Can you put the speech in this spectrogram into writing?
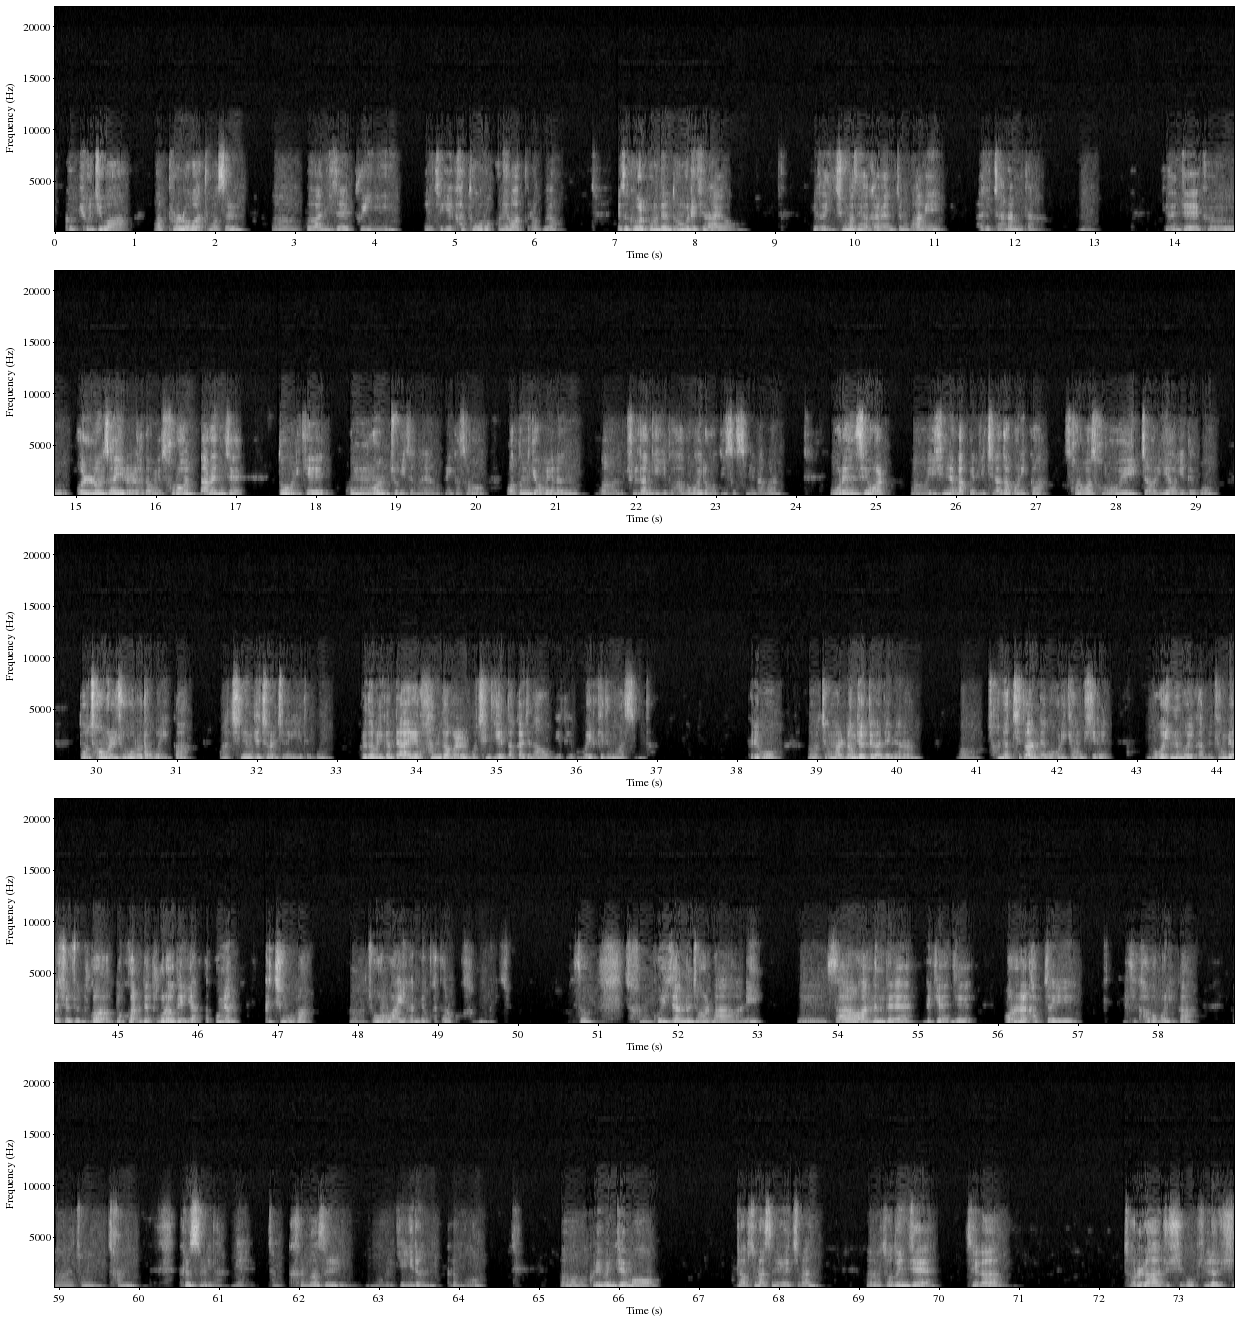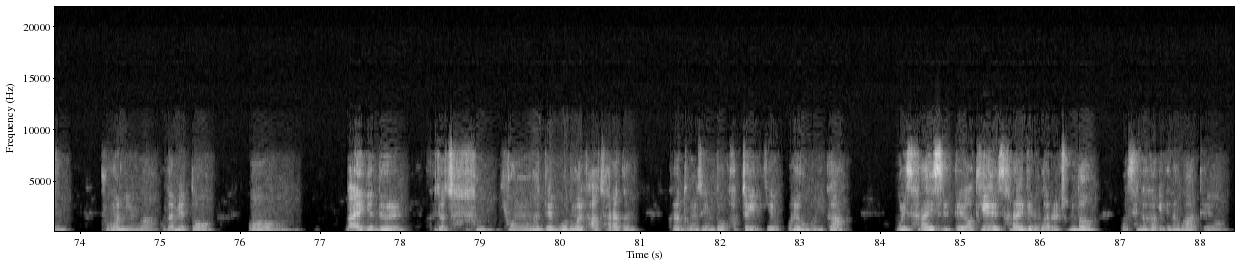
그 표지와 아, 프롤로그 같은 것을 어, 그 안 기자의 부인이 예, 제게 카톡으로 보내왔더라고요. 그래서 그걸 보는데 눈물이 이렇게 나요. 그래서 이 친구만 생각하면 좀 마음이 아주 짠합니다. 음. 그래서 이제 그 언론사 일을 하다 보니 서로 나는 이제 또 이렇게 공무원 쪽이잖아요. 그러니까 서로 어떤 경우에는 어, 줄 당기기도 하고 뭐 이런 것도 있었습니다만 오랜 세월 어, 20년 가까이 이렇게 지나다 보니까 서로가 서로의 입장을 이해하게 되고 또 정을 주고 그러다 보니까 아, 친형제처럼 지내게 되고 그러다 보니까 내 아이의 환갑을 뭐 챙기겠다까지 나오게 되고 뭐 이렇게 된 것 같습니다. 그리고 어, 정말 명절 때가 되면은 어, 전혀 티도 안 내고 우리 경비실에 뭐가 있는 거예요 가면 경비 아시죠? 누가 놓고 가는데 누구라고도 얘기 안 했다 보면 그 친구가 어, 좋은 와인 한 병 갖다 놓고 가고 말이죠. 그래서 참 보이지 않는 정을 많이 예, 쌓아왔는데 이렇게 이제 어느 날 갑자기 이렇게 가고 보니까 어, 좀 참 그렇습니다. 예, 참 큰 것을 뭐 이렇게 잃은 그런 거. 어, 그리고 이제 뭐 앞서 말씀드렸지만 어, 저도 이제 제가 저를 낳아주시고 길러주신 부모님과 그 다음에 또 어, 나에게 늘 그저 참 형한테 모든 걸 다 잘하던 그런 동생도 갑자기 이렇게 보내고 보니까 우리 살아있을 때 어떻게 살아야 되는가를 좀 더 생각하게 되는 것 같아요.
